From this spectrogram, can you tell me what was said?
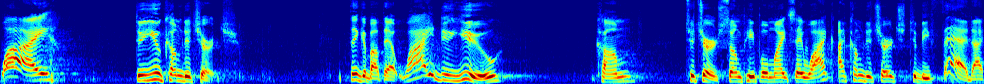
Why do you come to church? Think about that. Why do you come to church. Some people might say, Well, I, I, come to church to be fed. I,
